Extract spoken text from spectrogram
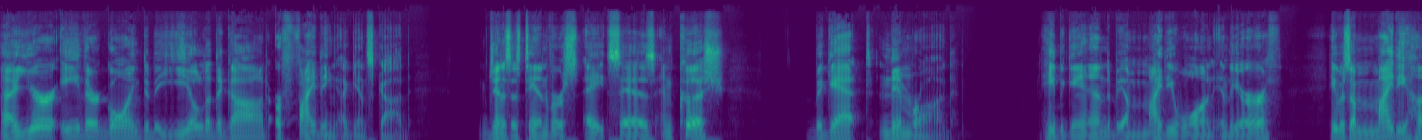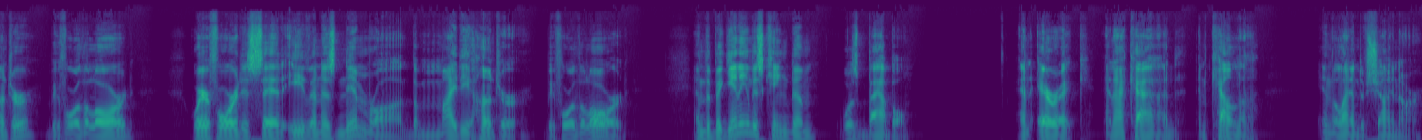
Uh, you're either going to be yielded to God or fighting against God. Genesis 10, verse 8 says, And Cush begat Nimrod. He began to be a mighty one in the earth. He was a mighty hunter before the Lord. Wherefore it is said, Even as Nimrod, the mighty hunter before the Lord. And the beginning of his kingdom was Babel, and Erech, and Akkad, and Calneh in the land of Shinar.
